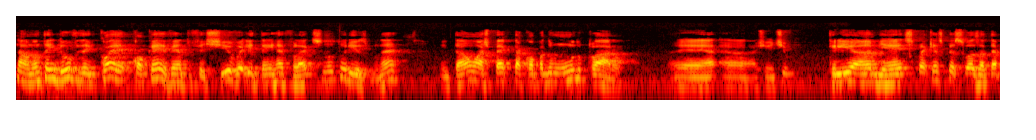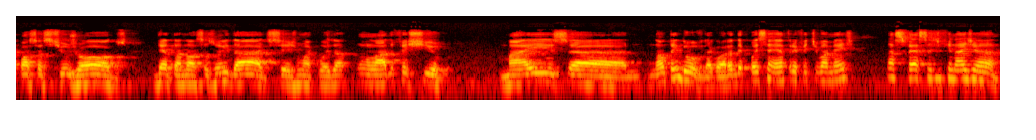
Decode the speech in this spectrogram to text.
Não, não tem dúvida. Qualquer evento festivo ele tem reflexo no turismo, né? Então, o aspecto da Copa do Mundo, claro, é, a gente cria ambientes para que as pessoas até possam assistir os jogos dentro das nossas unidades, seja uma coisa, um lado festivo mas uh, não tem dúvida. Agora, depois você entra efetivamente nas festas de finais de ano,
